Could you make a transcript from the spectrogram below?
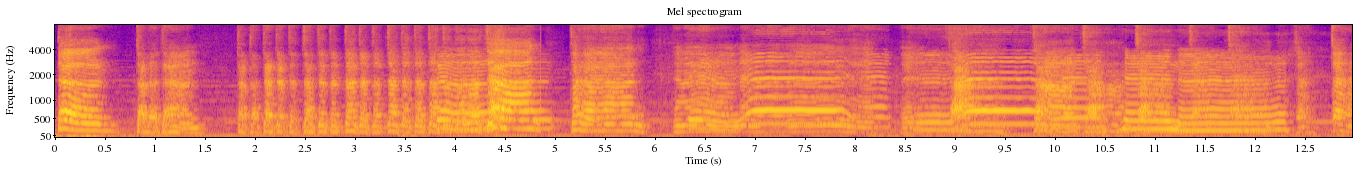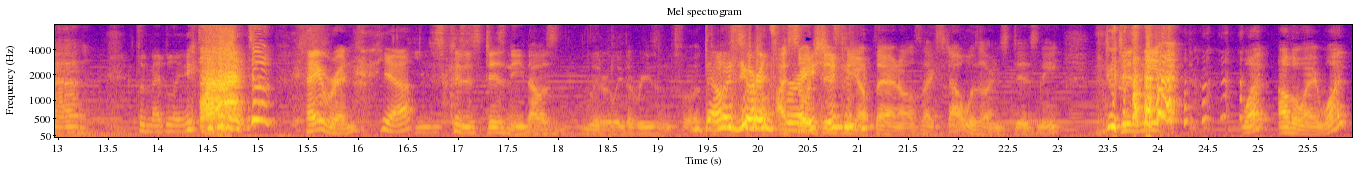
Dun dun dun dun. It's a medley. hey, Rin. Yeah. Just because it's Disney, that was literally the reason for. That doing. was your inspiration. I saw Disney up there, and I was like, Star Wars owns Disney. Disney. what? Other way. What?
